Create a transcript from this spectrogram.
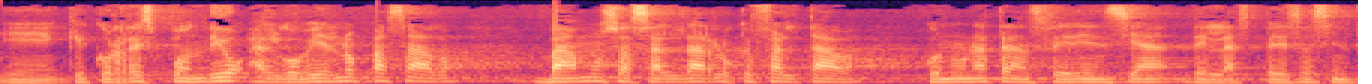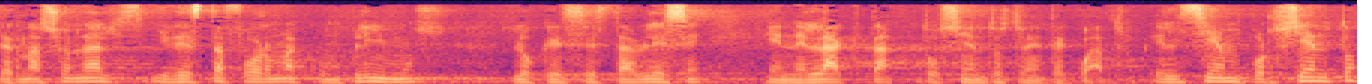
eh, que correspondió al gobierno pasado, vamos a saldar lo que faltaba con una transferencia de las presas internacionales y de esta forma cumplimos lo que se establece en el acta 234, el 100%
